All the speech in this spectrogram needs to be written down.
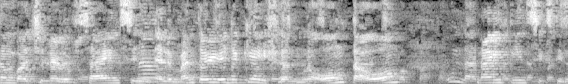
ng Bachelor of Science in Elementary Education noong taong 1969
